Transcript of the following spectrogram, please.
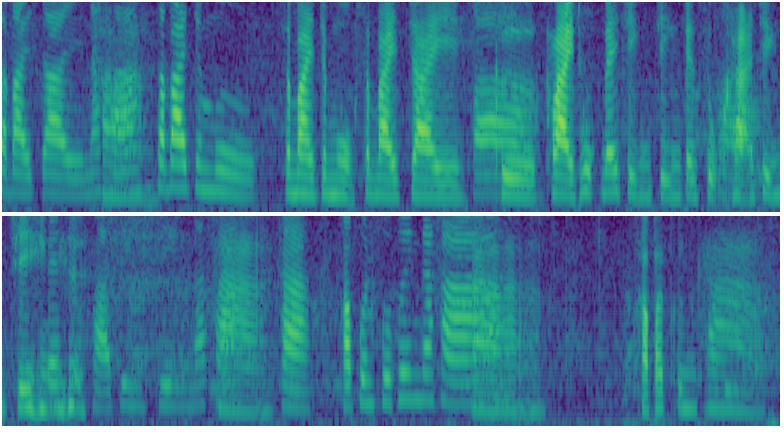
สบายใจนะคะ ค่ะ สบายจมูก สบายจมูกสบายใจ ค่ะ คือคลายทุกข์ได้จริง ๆ เป็นสุขะค่ะจริง เป็นสุขาจริง ๆ นะคะ ค่ะ ค่ะ ขอบคุณครูพึ่งนะคะ ๆ ค่ะ ขอบพระคุณค่ะ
